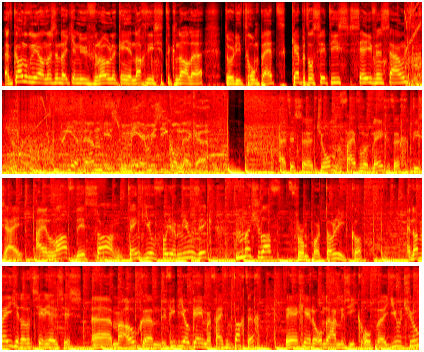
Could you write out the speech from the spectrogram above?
Het kan toch niet anders dan dat je nu vrolijk in je nachtdienst zit te knallen... door die trompet, Capital Cities, Save Sound. 3FM is meer muziek ontdekken. Het is eh, John 590 die zei... I love this song. Thank you for your music. Much love from Puerto Rico. En dan weet je dat het serieus is. Eh, maar ook ehm, Videogamer85 reageerde onder haar muziek op eh, YouTube.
